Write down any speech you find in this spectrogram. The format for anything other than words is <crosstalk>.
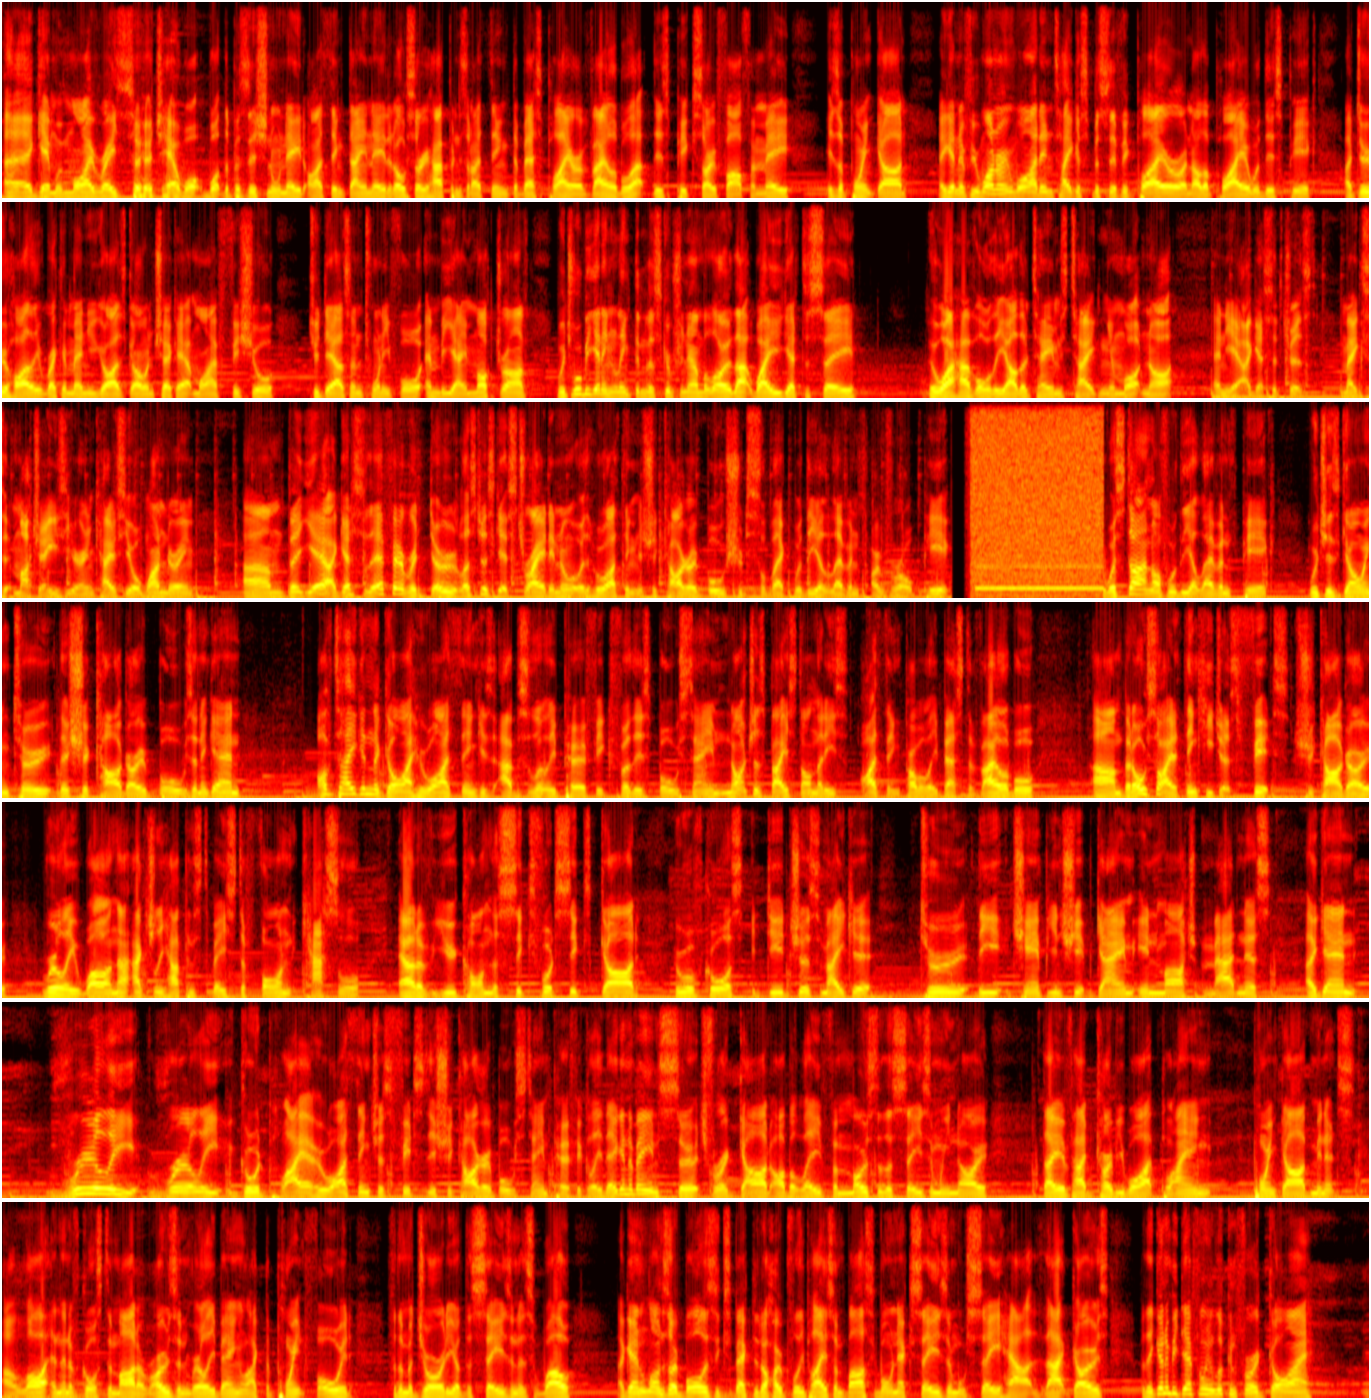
uh, again with my <laughs> research, how what what the positional need I think they need. It also happens that I think the best player available at this pick so far for me is a point guard. Again, if you're wondering why I didn't take a specific player or another player with this pick, I do highly recommend you guys go and check out my official 2024 NBA mock draft, which will be getting linked in the description down below. That way you get to see who I have all the other teams taking and whatnot. And yeah, I guess it just makes it much easier in case you're wondering. Um, but yeah, I guess without further ado, let's just get straight into it with who I think the Chicago Bulls should select with the 11th overall pick. We're starting off with the 11th pick, which is going to the Chicago Bulls. And again, I've taken the guy who I think is absolutely perfect for this Bulls team, not just based on that he's, I think, probably best available, um, but also I think he just fits Chicago really well. And that actually happens to be Stephon Castle out of UConn, the six foot six guard, who of course did just make it to the championship game in March Madness. Again, really, really good player who I think just fits this Chicago Bulls team perfectly. They're going to be in search for a guard, I believe, for most of the season. We know they have had Coby White playing point guard minutes a lot. And then, of course, DeMar DeRozan really being like the point forward for the majority of the season as well. Again, Lonzo Ball is expected to hopefully play some basketball next season. We'll see how that goes. But they're going to be definitely looking for a guy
